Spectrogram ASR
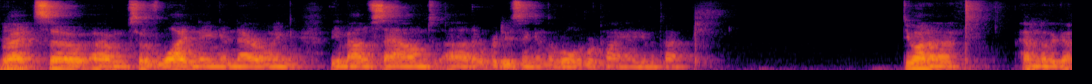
Yeah. right? So um, sort of widening and narrowing the amount of sound uh, that we're producing and the role that we're playing at a given time. Do you want to have another go?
